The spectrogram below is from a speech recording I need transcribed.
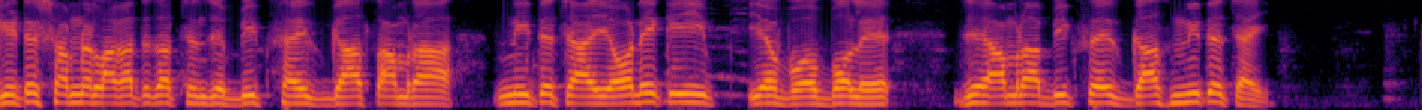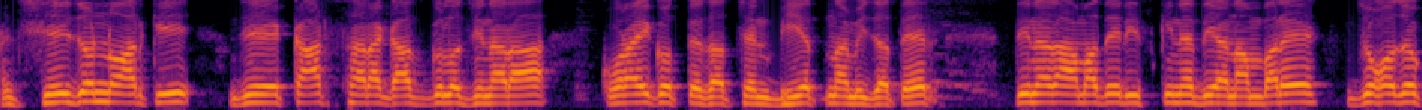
গেটের সামনে লাগাতে চাচ্ছেন যে বিগ সাইজ গাছ আমরা নিতে চাই, অনেকেই ইয়ে বলে যে আমরা বিগ সাইজ গাছ নিতে চাই। সেই জন্য আর কি যে কাঠ ছাড়া গাছগুলো যিনারা ক্রয় করতে যাচ্ছেন ভিয়েতনামি জাতের, তিনারা আমাদের স্ক্রিনে দেওয়া নাম্বারে যোগাযোগ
